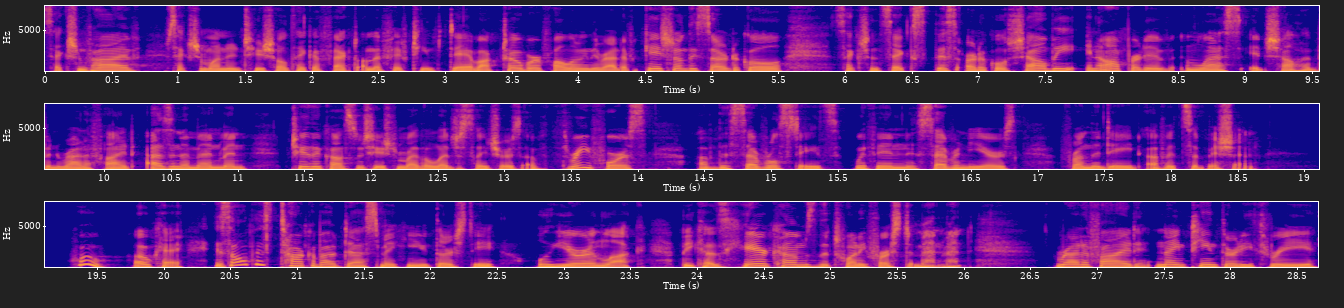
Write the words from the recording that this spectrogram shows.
Section 5, Section 1 and 2 shall take effect on the 15th day of October following the ratification of this article. Section 6, this article shall be inoperative unless it shall have been ratified as an amendment to the Constitution by the legislatures of three fourths of the several states within seven years from the date of its submission. Whew, okay. Is all this talk about deaths making you thirsty? Well, you're in luck because here comes the 21st Amendment ratified 1933,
